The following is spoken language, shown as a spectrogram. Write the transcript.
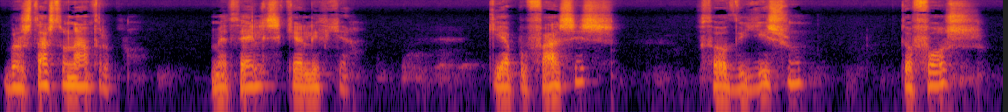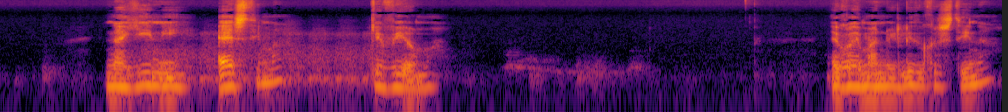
μπροστά στον άνθρωπο με θέληση και αλήθεια και οι αποφάσεις που θα οδηγήσουν το φως να γίνει αίσθημα και βίωμα. Εγώ Εμμανουηλίδου Χριστίνα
